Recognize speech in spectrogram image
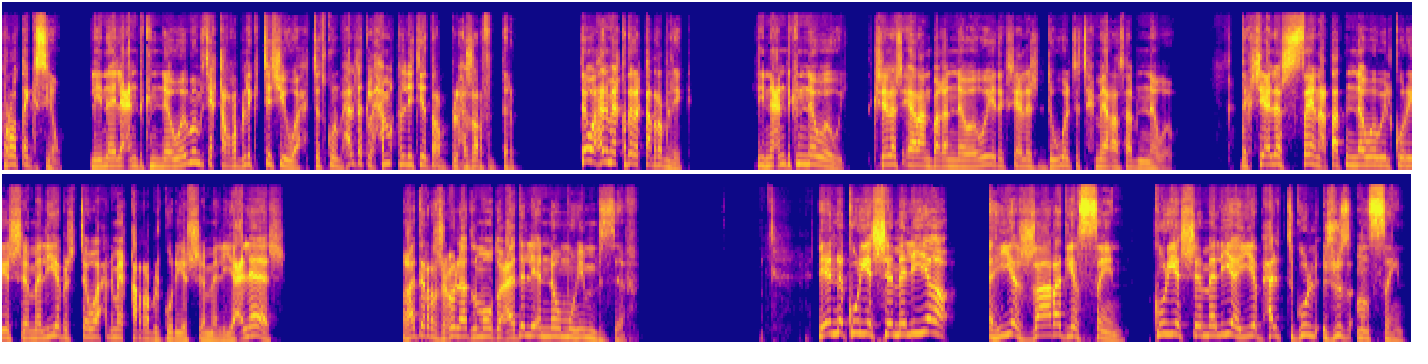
protection لأن إلا عندك النووي ما تيقرب لك حتى شي واحد تكون بحال ذاك الحمق اللي تيضرب بالحجر في الدرب. حتى واحد ما يقدر يقرب لك. لأن عندك النووي داكشي علاش إيران باغا النووي داكشي علاش الدول تتحمي راسها بالنووي داكشي علاش الصين عطات النووي لكوريا الشمالية باش حتى واحد ما يقرب لكوريا الشمالية. علاش؟ غادي نرجعوا لهذا الموضوع هذا لأنه مهم بزاف. لأن كوريا الشمالية هي الجارة ديال الصين. كوريا الشمالية هي بحال تقول جزء من الصين.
